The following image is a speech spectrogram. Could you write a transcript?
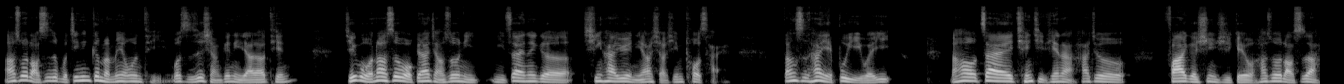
然后说老师，我今天根本没有问题，我只是想跟你聊聊天。结果那时候我跟他讲说，你你在那个辛亥月你要小心破财，当时他也不以为意。然后在前几天啊，他就发一个信息给我，他说老师啊，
